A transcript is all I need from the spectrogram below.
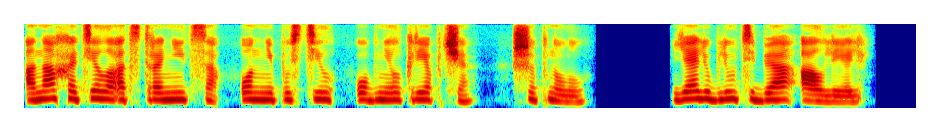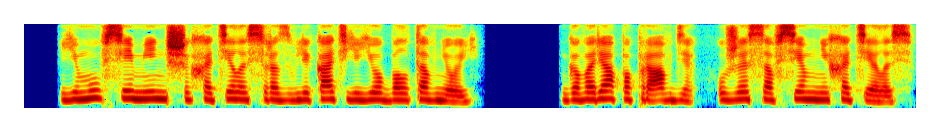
Она хотела отстраниться, он не пустил, обнял крепче, шепнул. «Я люблю тебя, Аллиэль». Ему все меньше хотелось развлекать ее болтовней. Говоря по правде, уже совсем не хотелось.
